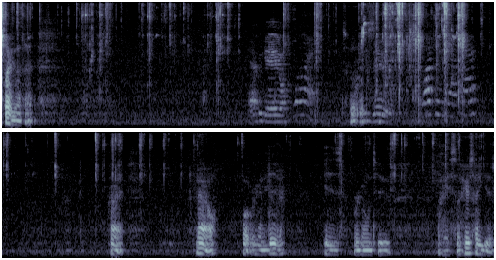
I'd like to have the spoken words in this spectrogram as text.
Sorry about that. Abigail. That's what it looks Alright. Now, what we're going to do is we're going to... Okay, so here's how you do it.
